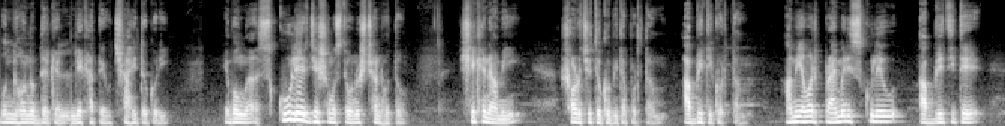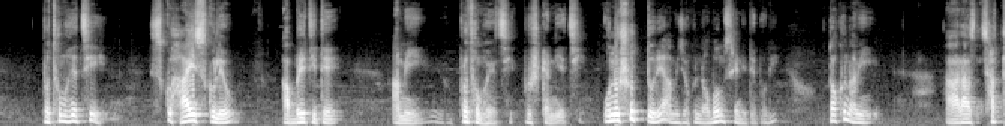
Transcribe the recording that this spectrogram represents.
বন্ধুবান্ধবদেরকে লেখাতে উৎসাহিত করি এবং স্কুলের যে সমস্ত অনুষ্ঠান হতো, সেখানে আমি স্বরচিত কবিতা পড়তাম, আবৃত্তি করতাম। আমি আমার প্রাইমারি স্কুলেও আবৃত্তিতে প্রথম হয়েছি। হাই স্কুলেও আবৃত্তিতে আমি প্রথম হয়েছি, পুরস্কার নিয়েছি। ঊনসত্তরে আমি যখন নবম শ্রেণীতে পড়ি, তখন আমি রাজ ছাত্র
